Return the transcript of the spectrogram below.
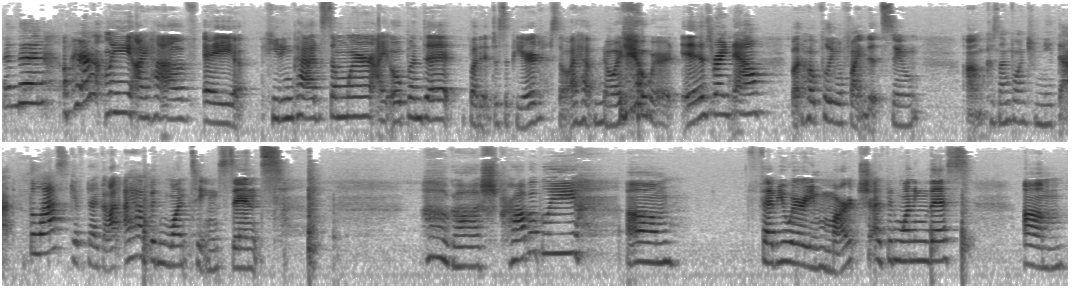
And then apparently I have a heating pad somewhere. I opened it, but it disappeared. So I have no idea where it is right now, but hopefully we'll find it soon because um, I'm going to need that. The last gift I got, I have been wanting since, oh gosh, probably um, February, March. I've been wanting this. Um,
